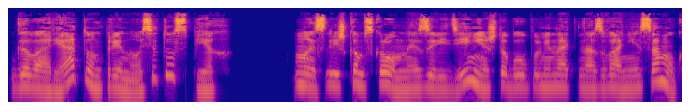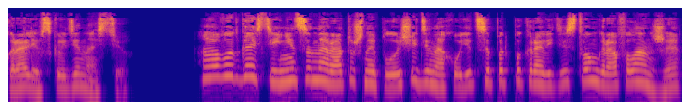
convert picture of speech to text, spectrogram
Говорят, он приносит успех. Мы слишком скромное заведение, чтобы упоминать название саму королевскую династию. А вот гостиница на Ратушной площади находится под покровительством графа Ланже,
